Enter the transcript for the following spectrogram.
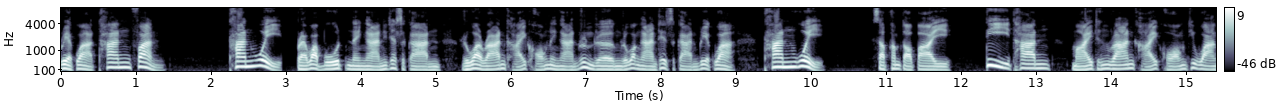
เรียกว่าท่านฟันท่านเว่ยแปลว่าบูธในงานนิทรรศการ หรือว่าร้านขายของในงานรื่นเริง หรือว่างานเทศกาลเรียกว่าท่านเว่ยศัพท์คำต่อไป ตี้ทันหมายถึงร้านขายของที่วาง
